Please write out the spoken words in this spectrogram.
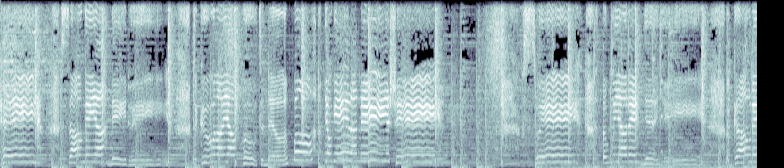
hey ဆောင်းငရနေတွေတကူလာရောက်ဖို့တနေ့လုံးပေါ်ညောခဲ့တာနေ ရရှိဆွေတုံးရတဲ့ညရင်အကောင်းတွေ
